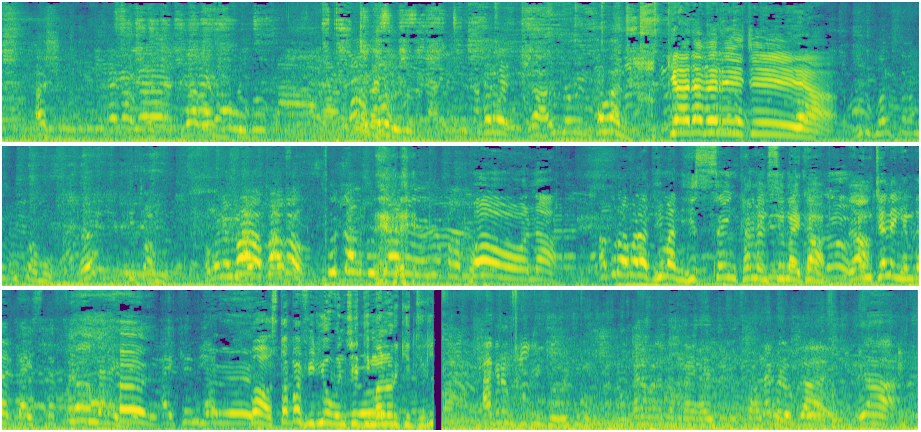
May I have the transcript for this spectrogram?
TV ya hao walifika ya mtawe ashiri ashi Kia ora Merigi! bona Akurabala Dhiman, he's saying, come and see my car. I'm telling him that, guys, the first thing that I did, I came here. Wow, stop a video when Chet Dhiman or Kitty. Yeah. Yeah.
